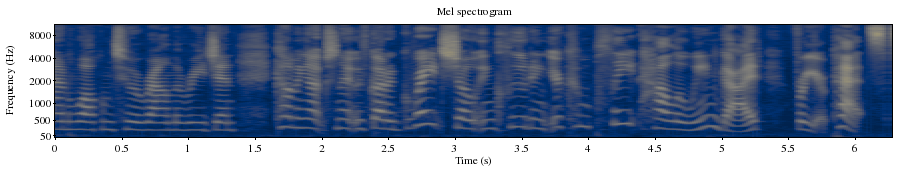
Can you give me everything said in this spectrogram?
and welcome to Around the Region. Coming up tonight, we've got a great show including your complete Halloween guide for your pets.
